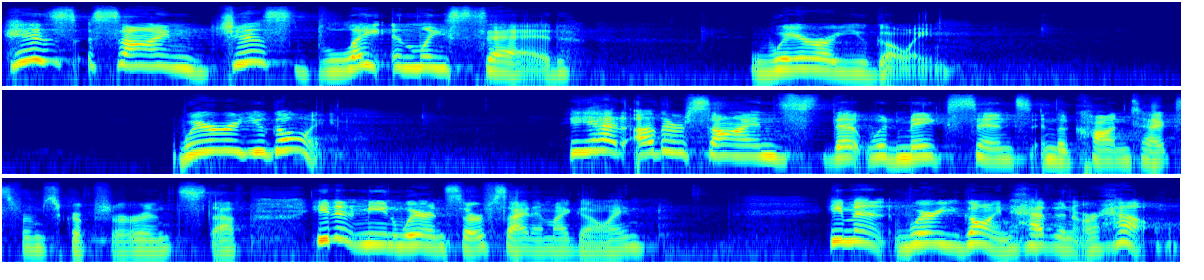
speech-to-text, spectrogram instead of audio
his sign just blatantly said, Where are you going? Where are you going? He had other signs that would make sense in the context from scripture and stuff. He didn't mean, Where in Surfside am I going? He meant, Where are you going, heaven or hell?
